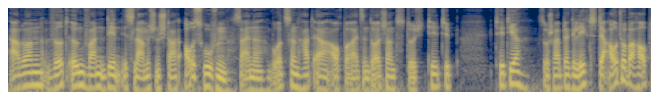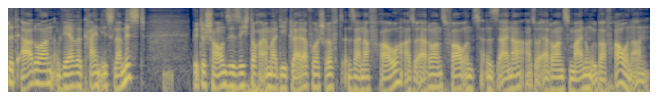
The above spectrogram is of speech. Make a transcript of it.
Erdogan wird irgendwann den islamischen Staat ausrufen. Seine Wurzeln hat er auch bereits in Deutschland durch TTIP, TTIP, so schreibt er, gelegt. Der Autor behauptet, Erdogan wäre kein Islamist. Bitte schauen Sie sich doch einmal die Kleidervorschrift seiner Frau, also Erdogans Frau, und seiner, also Erdogans Meinung über Frauen an.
